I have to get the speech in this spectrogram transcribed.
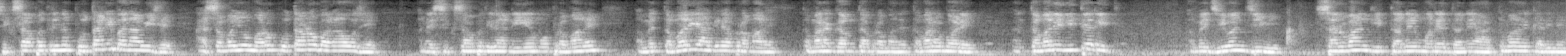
શિક્ષાપત્રીને પોતાની બનાવી છે. આ સમયો મારો પોતાનો બનાવો છે. અને શિક્ષાપત્રીના નિયમો પ્રમાણે, અમે તમારી આજ્ઞા પ્રમાણે, તમારા ગમતા પ્રમાણે, તમારા બળે અને તમારી રીતે રીત, અમે જીવન જીવી, સર્વાંગી તને મને ધને આત્માને કરીને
